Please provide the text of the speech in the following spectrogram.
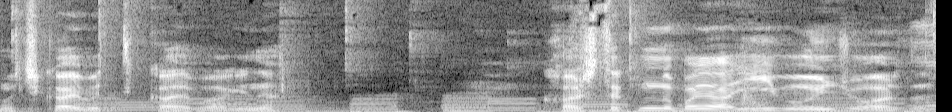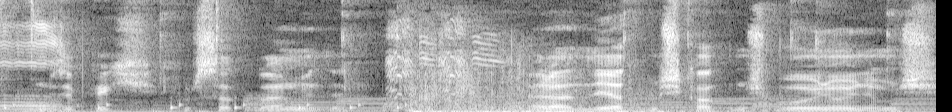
maçı kaybettik galiba yine. Karşı takımda bayağı iyi bir oyuncu vardı. Bize pek fırsat vermedi. Herhalde yatmış kalkmış bu oyunu oynamış.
